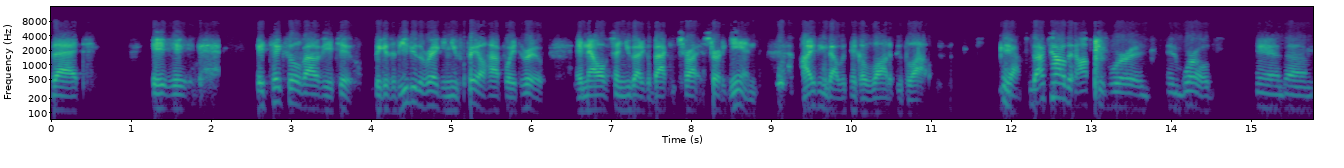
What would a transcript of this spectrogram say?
that it, it, it takes a little out of you too. Because if you do the rig and you fail halfway through and now all of a sudden you got to go back and try start again, I think that would take a lot of people out. Yeah, that's how the obstacles were in, in Worlds. And um,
